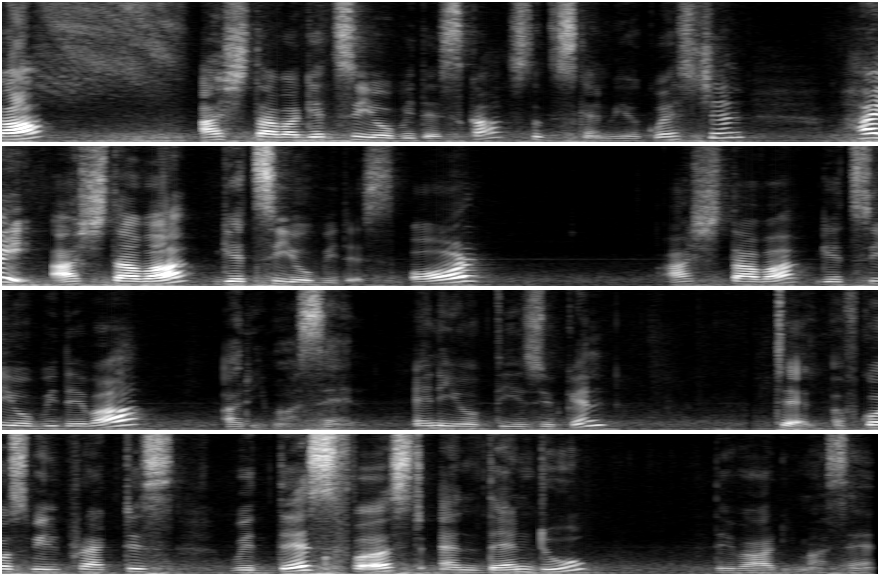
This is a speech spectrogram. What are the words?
ka? Ashita wa getsuyobi desu ka? So, this can be a question. Hai, ashita wa getsuyobi desu or ashita wa getsuyobi de wa arimasen. Any of these you can tell. Of course, we will practice with this first and then do de wa arimasen.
